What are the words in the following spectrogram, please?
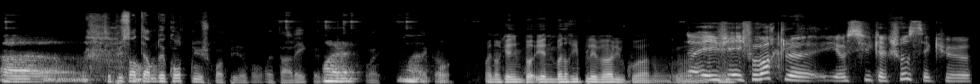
C'est plus en termes de contenu, je crois, plus qu'on pourrait parler que. Ouais. ouais. D'accord donc il y, a une bonne replay value quoi. Donc, euh, il faut voir que il y a aussi quelque chose, c'est que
